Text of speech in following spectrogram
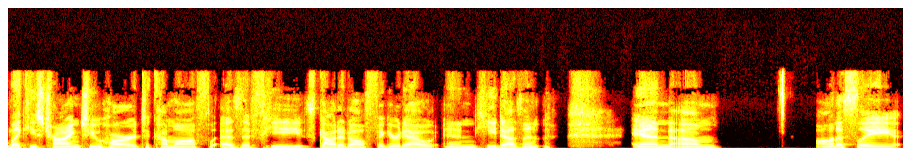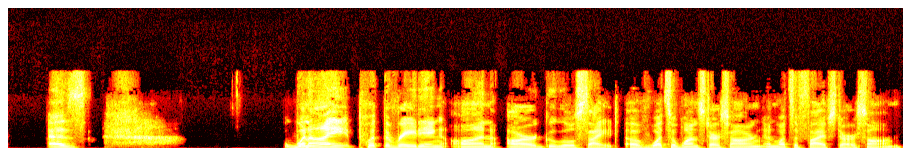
like he's trying too hard to come off as if he's got it all figured out and he doesn't. And um honestly, as when I put the rating on our Google site of what's a one star song and what's a five star song,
